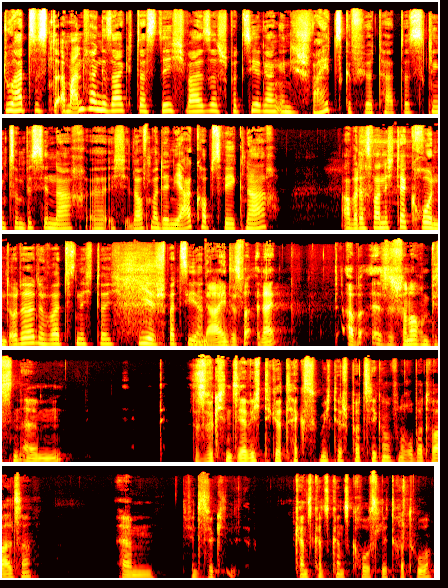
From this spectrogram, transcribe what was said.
Du hattest am Anfang gesagt, dass dich Walsers Spaziergang in die Schweiz geführt hat. Das klingt so ein bisschen nach, äh, ich laufe mal den Jakobsweg nach. Aber das war nicht der Grund, oder? Du wolltest nicht durch Biel spazieren. Nein, das war, nein, aber es ist schon auch ein bisschen, ähm, das ist wirklich ein sehr wichtiger Text für mich, der Spaziergang von Robert Walser. Ähm, ich finde es wirklich ganz, ganz, ganz große Literatur.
